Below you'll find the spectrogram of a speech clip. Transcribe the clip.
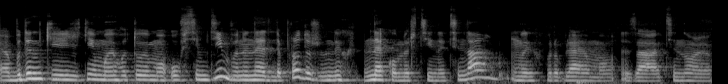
Е, будинки, які ми готуємо у всім дім, вони не для продажу, в них не комерційна ціна. Ми їх виробляємо за ціною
